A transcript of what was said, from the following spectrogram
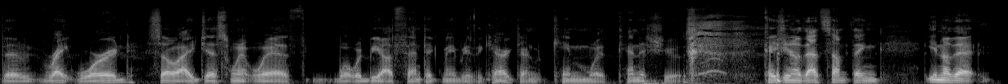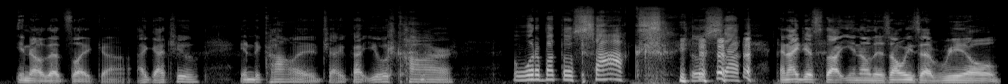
the right word, so I just went with what would be authentic, maybe to the character, and came with tennis shoes. Because you know that's something, you know that you know that's like uh, I got you into college, I got you a car. what about those socks? Those socks. and I just thought, you know, there's always a real,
